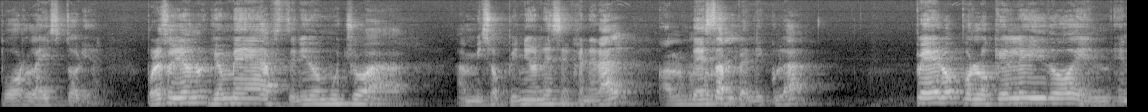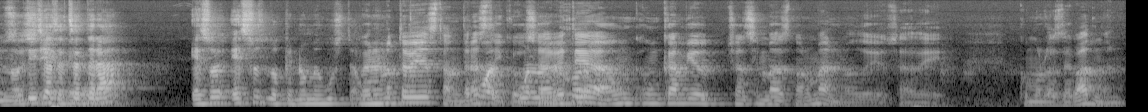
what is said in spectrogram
por la historia. Por eso yo, no- yo me he abstenido mucho a, a mis opiniones en general de sí. película, pero por lo que he leído en, en sí, noticias, pero- etcétera, eso, eso es lo que no me gusta, güey. Bueno, no te vayas tan drástico. o sea, vete a un, un cambio chance más normal, ¿no? De, o sea, de como los de Batman.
